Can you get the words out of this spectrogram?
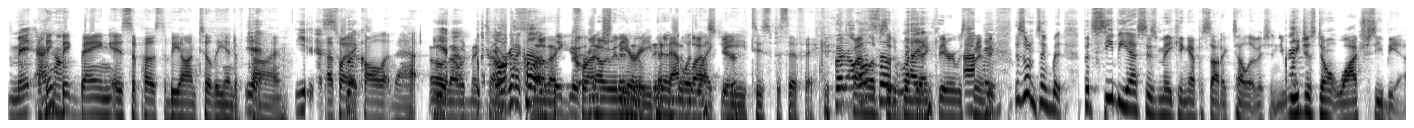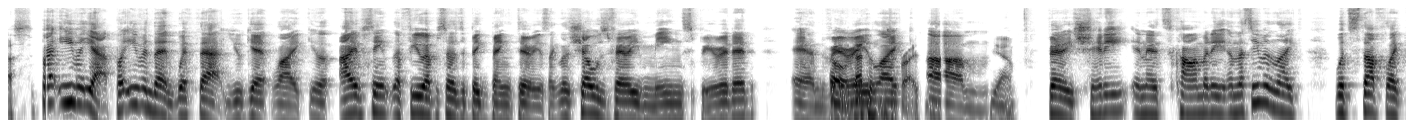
may- I think Big Bang is supposed to be on till the end of Yeah. time. Yes, That's why they call it that. Oh, Yeah, that would make sense. We're going to call No, it that- Big no, Crunch it ended- Theory, it but that would like year. be too specific. But Final also, episode of Big Bang Theory was I've- this is what I'm saying, but but CBS is making episodic television. We just don't watch CBS. But even yeah, but even then, with that, you get like you know, I've seen a few episodes of Big Bang Theory. It's like the show is very mean spirited and very doesn't like um Yeah. Very shitty in its comedy, and that's even like with stuff like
